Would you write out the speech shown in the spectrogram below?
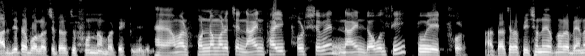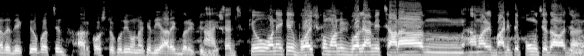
আর যেটা বলার সেটা হচ্ছে ফোন নাম্বারটা একটু বলে দিন। হ্যাঁ আমার ফোন নাম্বার হচ্ছে nine five four seven nine double three two eight four আর তাছাড়া পেছনে আপনারা ব্যানারে দেখতেও পাচ্ছেন আর কষ্ট করি ওনাকে দিয়ে আরেকবার একটু আচ্ছা কেউ অনেকে বয়স্ক মানুষ বলে আমি চারা আমার বাড়িতে পৌঁছে দেওয়ার জন্য।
